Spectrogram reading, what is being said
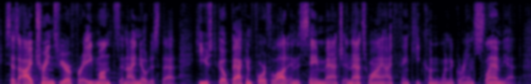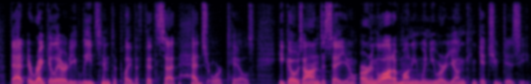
He says, I trained Zverev for eight months, and I noticed that. He used to go back and forth a lot in the same match, and that's why I think he couldn't win a Grand Slam yet. That irregularity leads him to play the fifth set heads or tails. He goes on to say, you know, earning a lot of money when you are young can get you dizzy.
